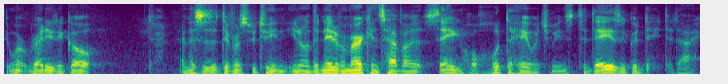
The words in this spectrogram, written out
They weren't ready to go. And this is a difference between, you know, the Native Americans have a saying, which means today is a good day to die.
